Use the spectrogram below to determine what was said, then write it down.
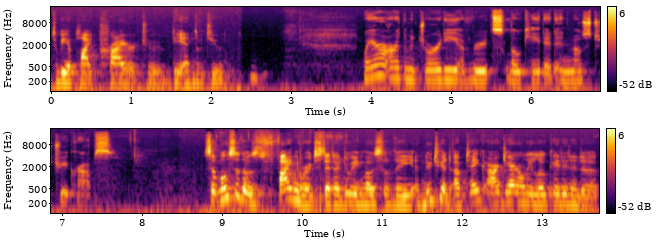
to be applied prior to the end of June. Where are the majority of roots located in most tree crops? So most of those fine roots that are doing most of the uh, nutrient uptake are generally located in the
